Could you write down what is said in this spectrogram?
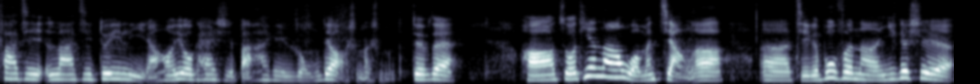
垃圾垃圾堆里，然后又开始把它给融掉，什么什么的，对不对？好，昨天呢，我们讲了呃几个部分呢，一个是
